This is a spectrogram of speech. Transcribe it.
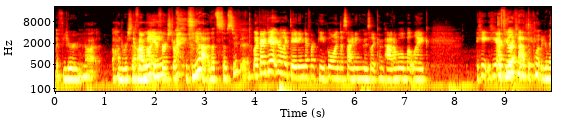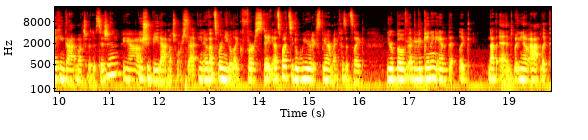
If you're not 100 percent if on i'm me, not your first choice yeah, that's so stupid. like i get you're like dating different people and deciding who's like compatible but like he, he I If feel you're like he, at the point where you're making that much of a decision, yeah you should be that much more set. You know, that's when you're like first dating. That's why it's like a weird experiment because it's like you're both at the Mhm. beginning and the, like not the end, but you know at like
